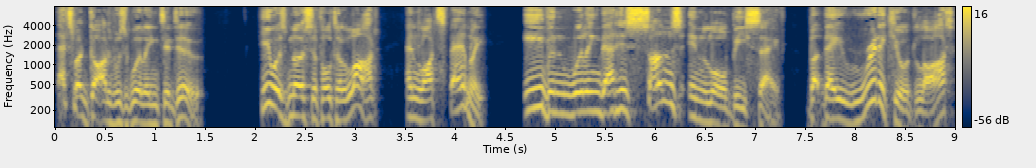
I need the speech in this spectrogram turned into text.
That's what God was willing to do. He was merciful to Lot and Lot's family, even willing that his sons-in-law be saved. But they ridiculed Lot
